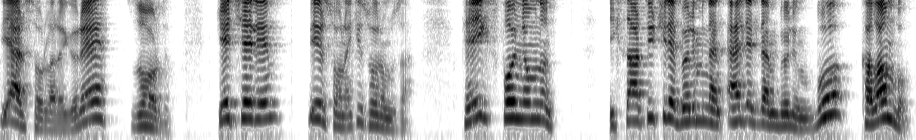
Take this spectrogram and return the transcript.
diğer sorulara göre zordu. Geçelim bir sonraki sorumuza. Px polinomunun x artı 3 ile bölümünden elde edilen bölüm bu, kalan bu.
